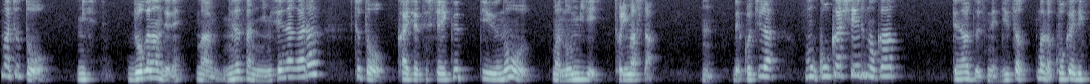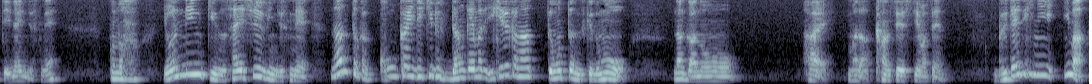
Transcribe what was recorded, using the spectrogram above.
まあ、ちょっと動画なんでね、まあ、皆さんに見せながらちょっと解説していくっていうのを、まあのんびり撮りました、うん、でこちらもう公開しているのかってなるとですね実はまだ公開できていないんですね。この4連休の最終日にですねなんとか公開できる段階までいけるかなって思ったんですけどもなんかあのはいまだ完成していません。具体的に今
